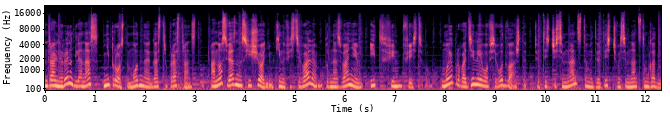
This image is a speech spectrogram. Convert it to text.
Центральный рынок для нас не просто модное гастропространство. Оно связано с еще одним кинофестивалем под названием It Film Festival. Мы проводили его всего дважды, в 2017 и 2018 году.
